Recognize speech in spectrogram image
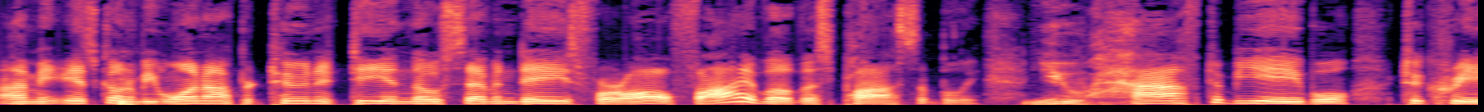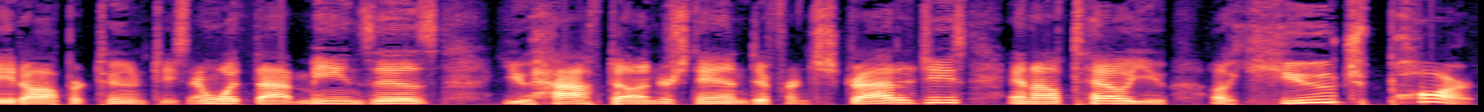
I mean, it's going to be one opportunity in those seven days for all five of us, possibly. You have to be able to create opportunities. And what that means is you have to understand different strategies. And I'll tell you, a huge part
